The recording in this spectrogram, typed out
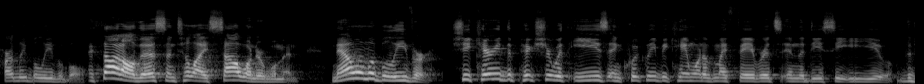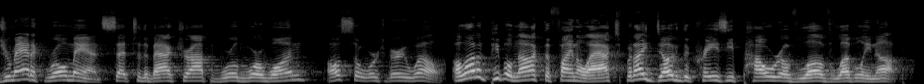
Hardly believable. I thought all this until I saw Wonder Woman. Now I'm a believer. She carried the picture with ease and quickly became one of my favorites in the DCEU. The dramatic romance set to the backdrop of World War I also worked very well. A lot of people knocked the final act, but I dug the crazy power of love leveling up.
